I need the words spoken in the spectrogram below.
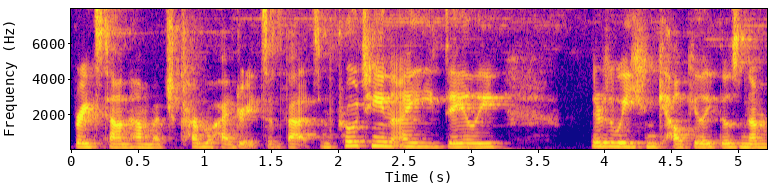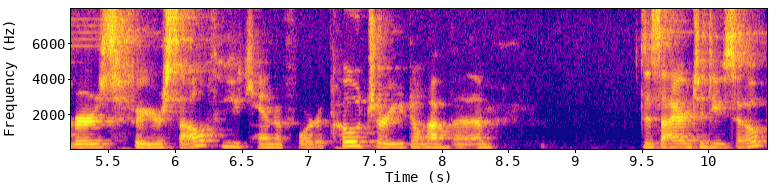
breaks down how much carbohydrates and fats and protein I eat daily. There's a way you can calculate those numbers for yourself if you can't afford a coach or you don't have the desire to do so.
